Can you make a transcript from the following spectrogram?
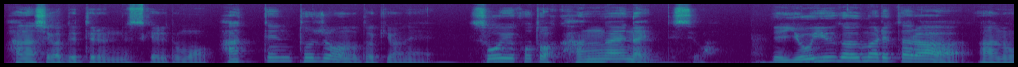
話が出てるんですけれども、発展途上の時はね、そういうことは考えないんですよ。で、余裕が生まれたら、あのー、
